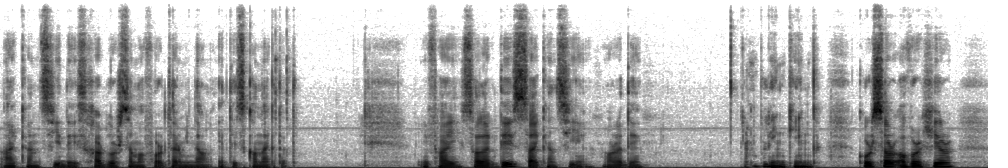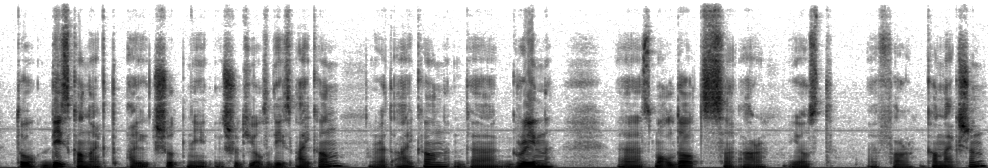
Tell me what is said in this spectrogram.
I can see this hardware semaphore terminal, it is connected. If I select this, I can see already blinking cursor over here. To disconnect, I should need should use this icon, red icon. The green uh, small dots are used uh, for connection,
